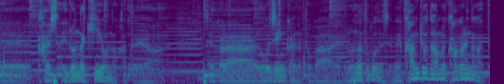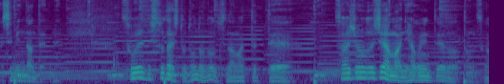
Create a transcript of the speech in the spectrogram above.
えー会社いろんな企業の方やそれから老人会だとかいろんなところですよね環境とあんまり関わりなかった市民団体でねそういう人たちとどんどんどんどんつながってって最初の年はまあ200人程度だったんですが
